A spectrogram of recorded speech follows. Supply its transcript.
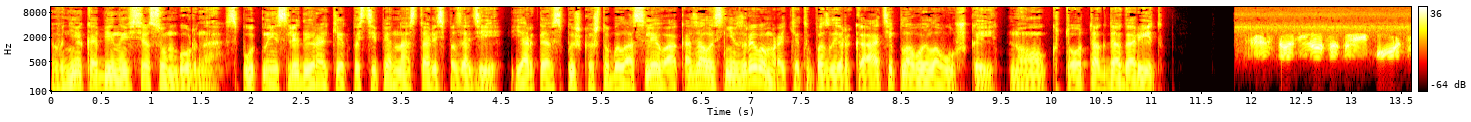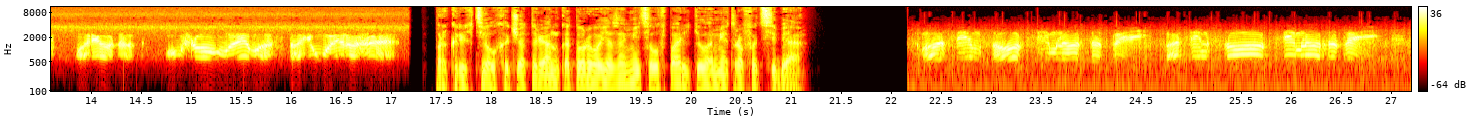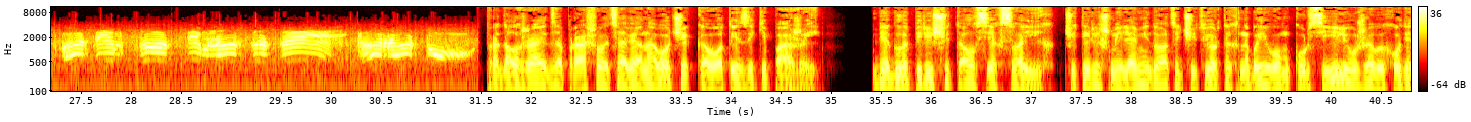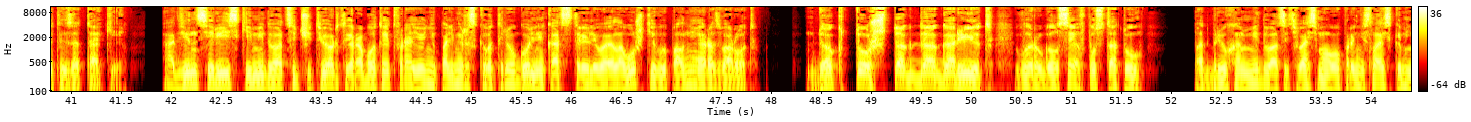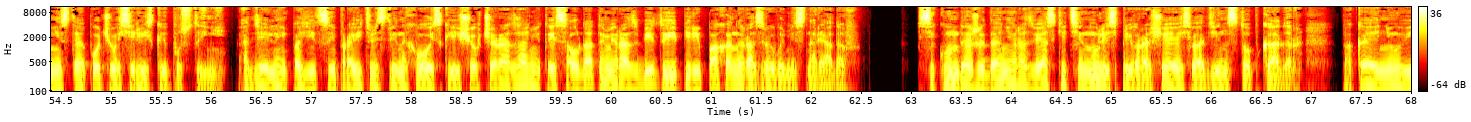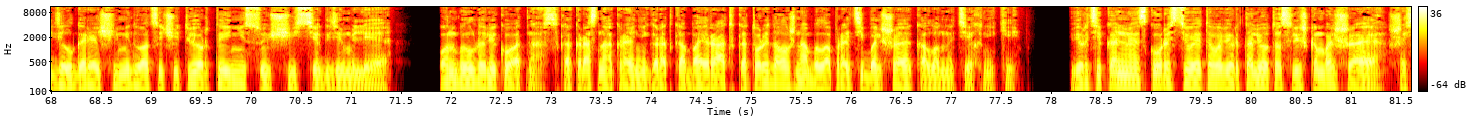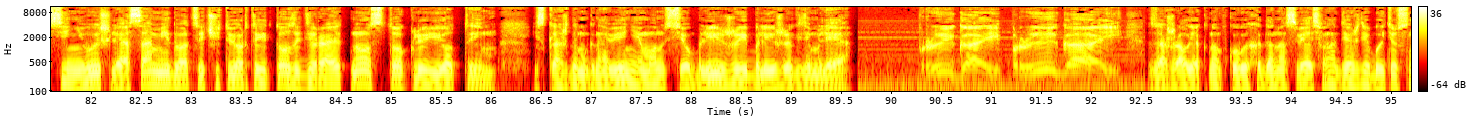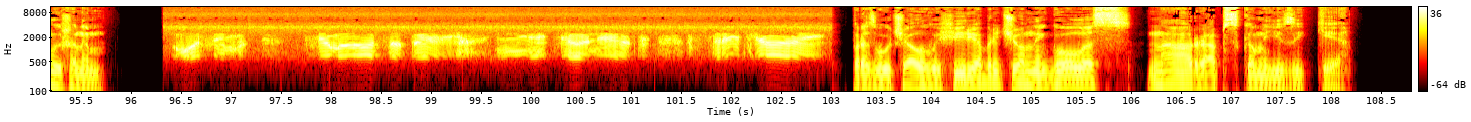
Вне кабины все сумбурно. Спутные следы ракет постепенно остались позади. Яркая вспышка, что была слева, оказалась не взрывом ракеты ПЗРК, а тепловой ловушкой. Но кто тогда горит? борт, порядок. Ушел влево, стою в вираже. Прокряхтел Хачатрян, которого я заметил в паре километров от себя. 817 817 Продолжает запрашивать авианаводчик кого-то из экипажей. Бегло пересчитал всех своих. Четыре шмеля Ми-24 на боевом курсе или уже выходят из атаки. Один сирийский Ми-24 работает в районе Пальмирского треугольника, отстреливая ловушки, выполняя разворот. «Да кто ж тогда горит?» — выругался я в пустоту. Под брюхом Ми-28 пронеслась каменистая почва сирийской пустыни. Отдельные позиции правительственных войск, еще вчера занятые солдатами, разбиты и перепаханы разрывами снарядов. Секунды ожидания развязки тянулись, превращаясь в один стоп-кадр, пока я не увидел горящий Ми-24, несущийся к земле. Он был далеко от нас, как раз на окраине городка Байрат, который должна была пройти большая колонна техники. Вертикальная скорость у этого вертолета слишком большая, шасси не вышли, а сам Ми-24 то задирает нос, то клюет им, и с каждым мгновением он все ближе и ближе к земле. «Прыгай, прыгай!» Зажал я кнопку выхода на связь в надежде быть услышанным. «Восемь, семнадцатый, не тянет, встречай!» Прозвучал в эфире обреченный голос на арабском языке.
